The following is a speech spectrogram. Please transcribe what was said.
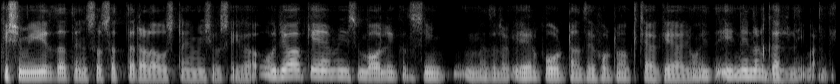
ਕਸ਼ਮੀਰ ਦਾ 370 ਵਾਲਾ ਉਸ ਟਾਈਮ ਇਸ਼ੂ ਸੀਗਾ। ਉਹ ਜਾ ਕੇ ਐਵੇਂ ਸਿੰਬੋਲਿਕ ਤੁਸੀਂ ਮਤਲਬ 에ਅਰਪੋਰਟਾਂ ਤੇ ਫੋਟੋਆਂ ਖਿਚਾ ਕੇ ਆ ਜਾਓ ਇਹ- ਇਹਨੇ ਨਾਲ ਗੱਲ ਨਹੀਂ ਬਣਦੀ।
